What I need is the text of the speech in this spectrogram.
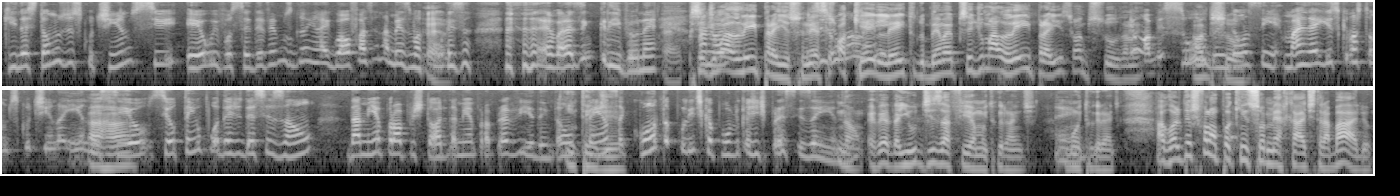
que ainda estamos discutindo se eu e você devemos ganhar igual fazendo a mesma é. coisa. é, parece incrível, né? É, precisa mas de uma lei para isso, né? ok, lei. lei. tudo bem, mas precisa de uma lei para isso, é um absurdo, né? É um absurdo. É um absurdo. Então, assim, mas é isso que nós estamos discutindo ainda. Se, eu, se eu tenho poder de decisão da minha própria história, da minha própria vida. Então, Entendi. pensa quanta política pública a gente precisa ainda. Não, é verdade. E o desafio é muito grande. É. Muito grande. Agora, deixa eu falar um pouquinho sobre mercado de trabalho,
